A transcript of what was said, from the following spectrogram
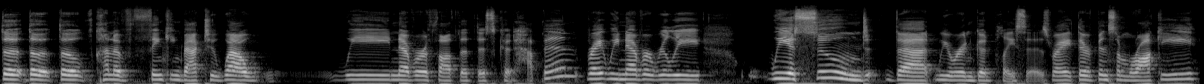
the the the kind of thinking back to wow we never thought that this could happen right? We never really we assumed that we were in good places right? There have been some rocky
